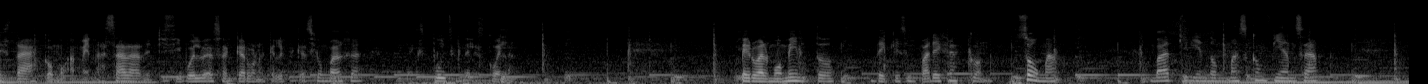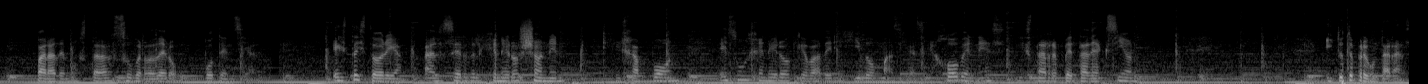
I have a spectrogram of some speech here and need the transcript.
está como amenazada de que si vuelve a sacar una calificación baja, la expulsen de la escuela pero al momento de que se empareja con Soma, va adquiriendo más confianza para demostrar su verdadero potencial. Esta historia, al ser del género shonen, en Japón es un género que va dirigido más hacia jóvenes y está repleta de acción. Y tú te preguntarás,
